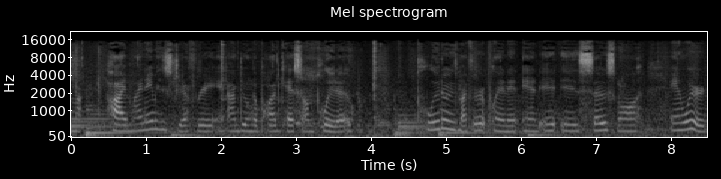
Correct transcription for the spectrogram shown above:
my, hi, my name is Jeffrey, and I'm doing a podcast on Pluto. Pluto is my favorite planet, and it is so small and weird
